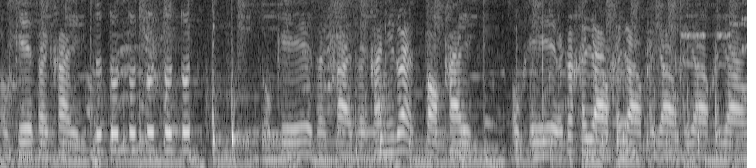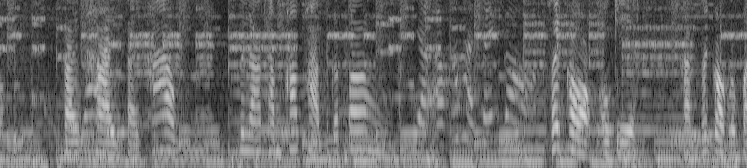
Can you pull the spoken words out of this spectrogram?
โอเค ใส่ไข่ ตุ๊ดตุ๊ดตุ๊ดตุ๊ดตุ๊ดตุ๊ดโอเค ใส่ไข่ ใส่ไข่นี้ด้วย ตอกไข่ โอเค แล้วก็เขย่าเขย่าเขย่าเขย่าเขย่าใส่ไข่ ใส่ข้าว เวลาทำข้าวผัดก็ต้อง เดี๋ยวเอาข้าวผัดไส้กรอก ไส้กรอก โอเค หั่นไส้กรอกลงไป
